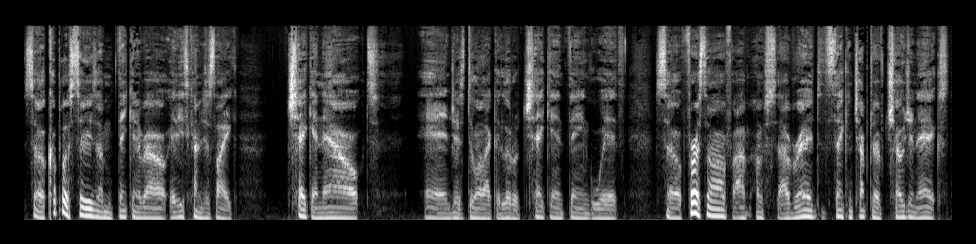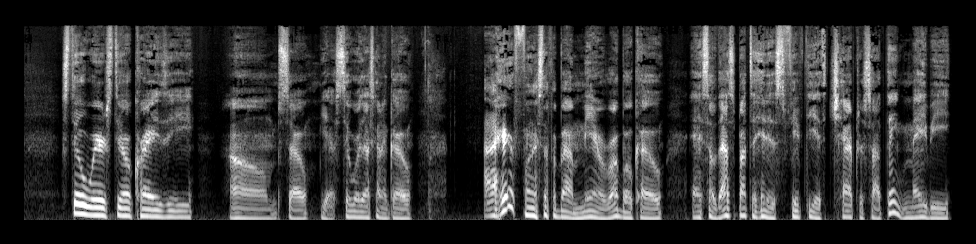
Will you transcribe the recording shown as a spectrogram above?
so. A couple of series I'm thinking about at least kind of just like checking out and just doing like a little check-in thing with. So first off, I've, I've read the second chapter of Chojin X. Still weird, still crazy. Um, so yeah, still where that's gonna go. I hear fun stuff about me and Roboco, and so that's about to hit his 50th chapter. So I think maybe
